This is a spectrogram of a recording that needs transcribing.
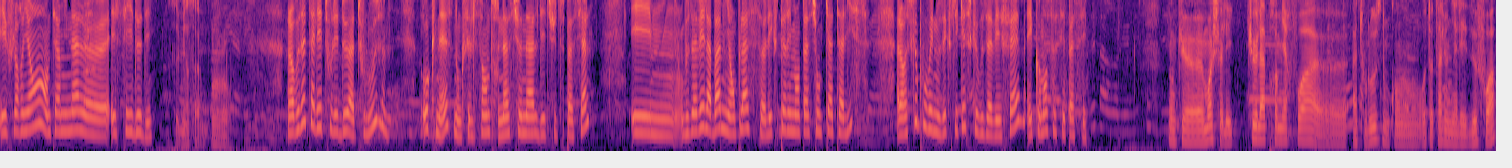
et Florian en terminale euh, STI 2D. C'est bien ça, bonjour. Alors vous êtes allés tous les deux à Toulouse, au CNES, donc c'est le Centre national d'études spatiales. Et hum, vous avez là-bas mis en place l'expérimentation Catalyst. Alors est-ce que vous pouvez nous expliquer ce que vous avez fait et comment ça s'est passé? Donc euh, moi je suis allé que la première fois euh, à Toulouse, donc au total on y allait deux fois.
